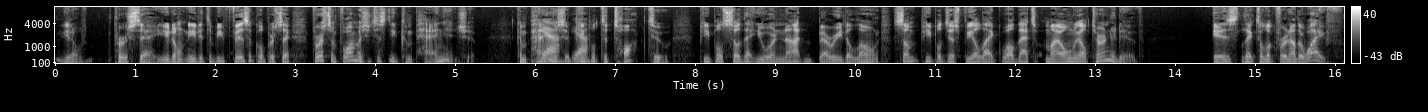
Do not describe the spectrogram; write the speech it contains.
you know, per se. You don't need it to be physical per se. First and foremost, you just need companionship. Companionship, Yeah, yeah. people to talk to, people so that you are not buried alone. Some people just feel like, well, that's my only alternative is like to look for another wife.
